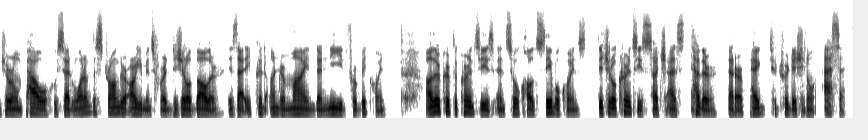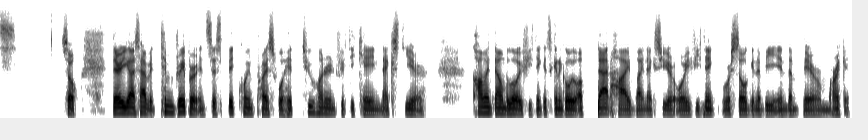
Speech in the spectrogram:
Jerome Powell, who said one of the stronger arguments for a digital dollar is that it could undermine the need for Bitcoin. Other cryptocurrencies and so called stablecoins, digital currencies such as Tether, that are pegged to traditional assets. So there you guys have it. Tim Draper insists Bitcoin price will hit 250K next year. Comment down below if you think it's going to go up that high by next year or if you think we're still going to be in the bear market.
